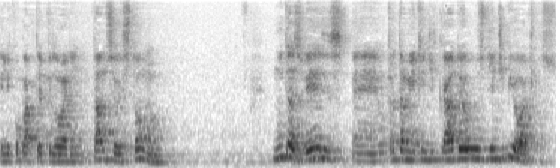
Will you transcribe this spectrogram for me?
Helicobacter pylori está no seu estômago, muitas vezes é, o tratamento indicado é o uso de antibióticos.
